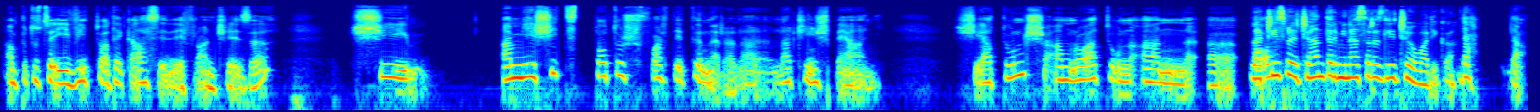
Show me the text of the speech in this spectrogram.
am putut să evit toate clasele de franceză și am ieșit totuși foarte tânără, la, la 15 ani. Și atunci am luat un an uh, La off. 15 ani terminaserăți liceu, adică. Da, da.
